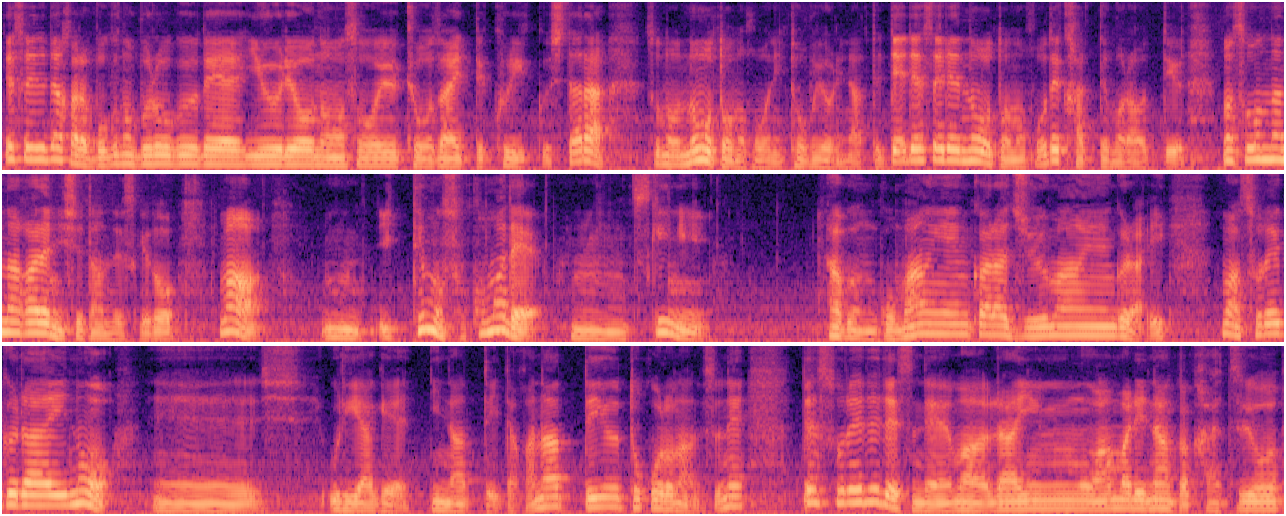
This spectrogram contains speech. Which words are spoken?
で、それでだから僕のブログで有料のそういう教材ってクリックしたら、そのノートの方に飛ぶようになってて、で、それでノートの方で買ってもらうっていう、まあそんな流れにしてたんですけど、まあ、うん、言ってもそこまで、うん、月に多分5万円から10万円ぐらい、まあそれぐらいの、えー、売り上げになっていたかなっていうところなんですね。で、それでですね、まあ、LINE もあんまりなんか活用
